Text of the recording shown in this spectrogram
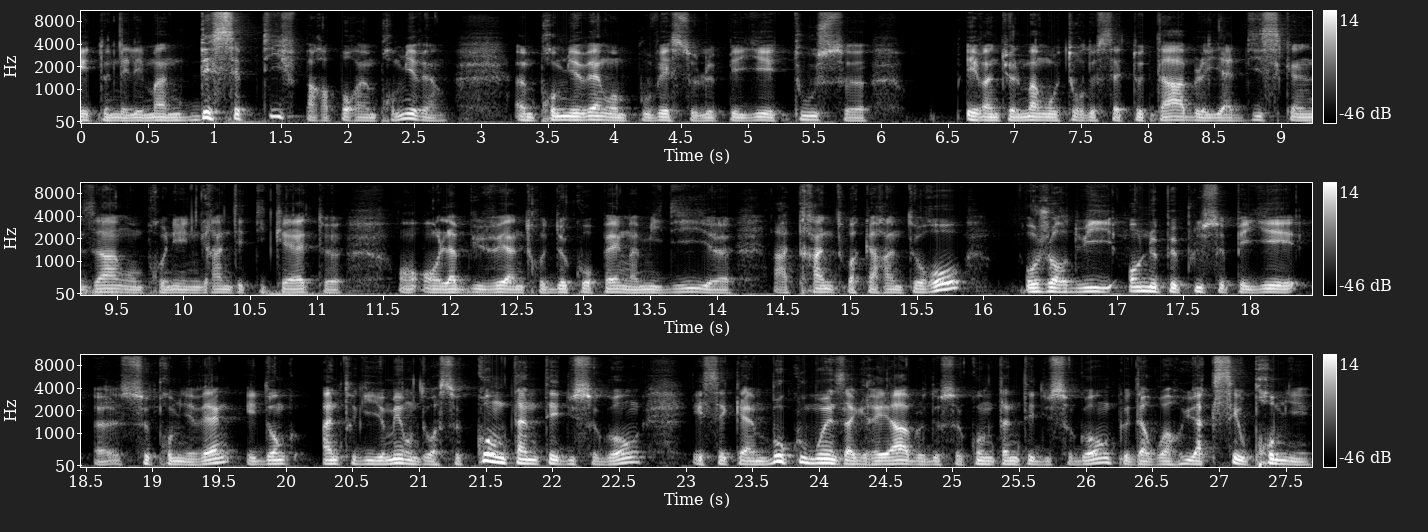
est un élément déceptif par rapport à un premier vin. Un premier vin, on pouvait se le payer tous euh, éventuellement autour de cette table, il y a 10-15 ans, on prenait une grande étiquette, on, on, la buvait entre deux copains à midi euh, à 30 ou à 40 euros. Aujourd'hui, on ne peut plus se payer euh, ce premier vin et donc, entre guillemets, on doit se contenter du second et c'est quand même beaucoup moins agréable de se contenter du second que d'avoir eu accès au premier.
